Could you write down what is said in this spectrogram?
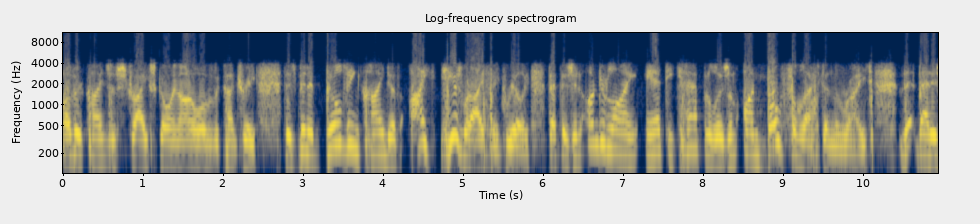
other kinds of strikes going on all over the country. There's been a building kind of I here's what I think really that there's an underlying anti-capitalism on both the left and the right that, that is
